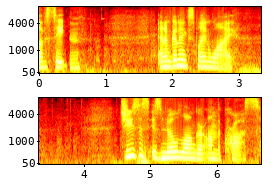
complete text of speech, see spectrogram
of Satan. And I'm going to explain why. Jesus is no longer on the cross.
